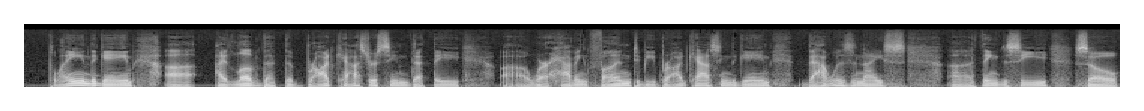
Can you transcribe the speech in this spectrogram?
playing the game. Uh, I love that the broadcasters seemed that they uh, were having fun to be broadcasting the game. That was a nice uh, thing to see. So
